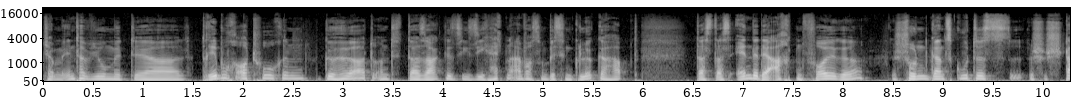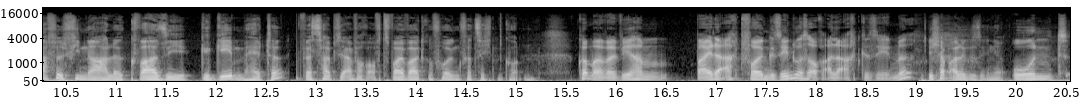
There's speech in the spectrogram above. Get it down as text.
Ich habe ein Interview mit der Drehbuchautorin gehört und da sagte sie, sie hätten einfach so ein bisschen Glück gehabt, dass das Ende der achten Folge schon ein ganz gutes Staffelfinale quasi gegeben hätte, weshalb sie einfach auf zwei weitere Folgen verzichten konnten. Guck mal, weil wir haben beide acht Folgen gesehen. Du hast auch alle acht gesehen, ne? Ich habe alle gesehen, ja. Und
